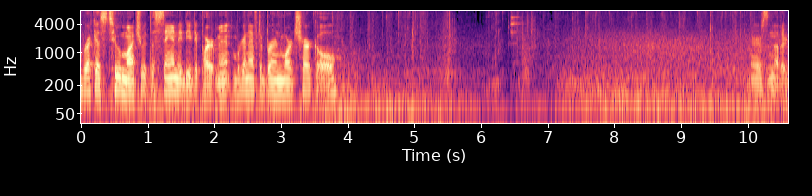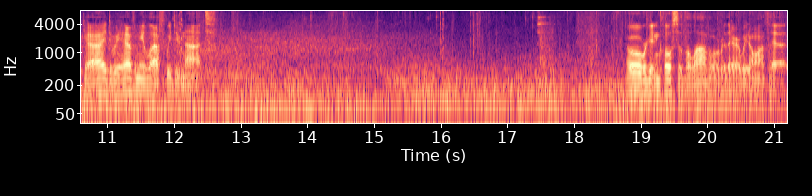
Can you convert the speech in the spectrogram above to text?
wreck us too much with the sanity department. We're gonna have to burn more charcoal. There's another guy. Do we have any left? We do not. Oh, we're getting close to the lava over there. We don't want that.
